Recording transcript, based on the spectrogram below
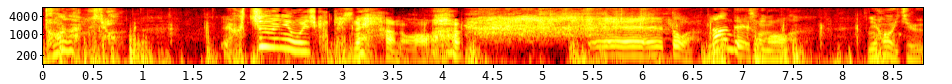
どうなんでしょう。普通に美味しかったですね。あのー、えーと、なんでその、日本一う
